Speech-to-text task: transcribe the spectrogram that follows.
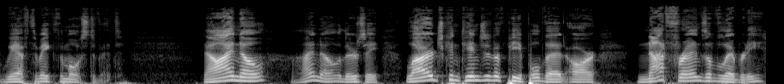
We have to make the most of it. Now, I know, I know there's a large contingent of people that are not friends of liberty,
